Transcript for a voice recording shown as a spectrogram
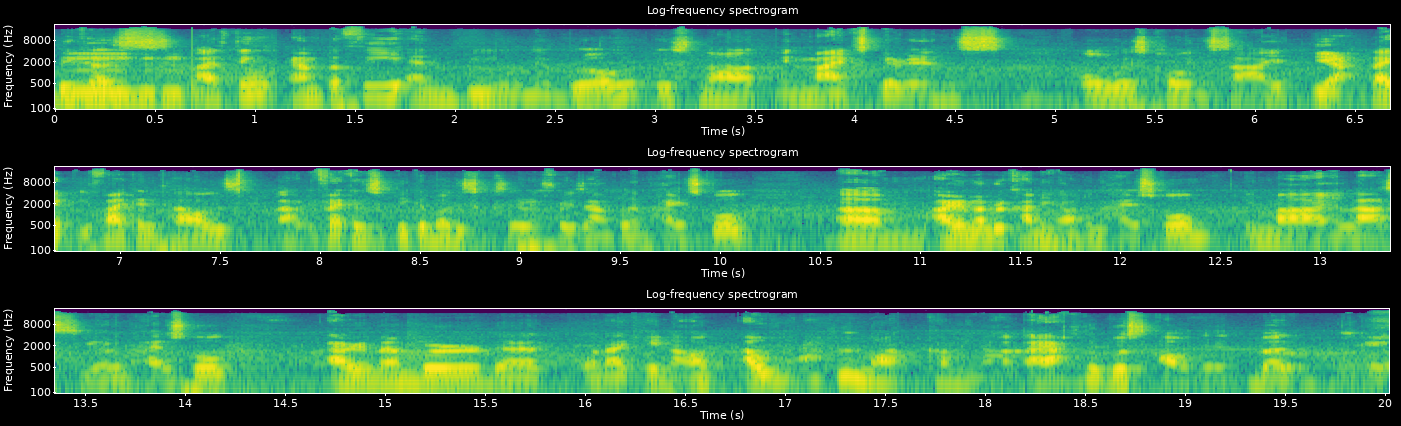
because Mhm. I think empathy and being liberal is not, in my experience, always coincide. yeah. Like if I can tell this, if I can speak about this experience, for example, in high school, um, I remember coming out in high school in my last year in high school. I remember that when I came out, I was actually not coming out. I actually was outed, but okay,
